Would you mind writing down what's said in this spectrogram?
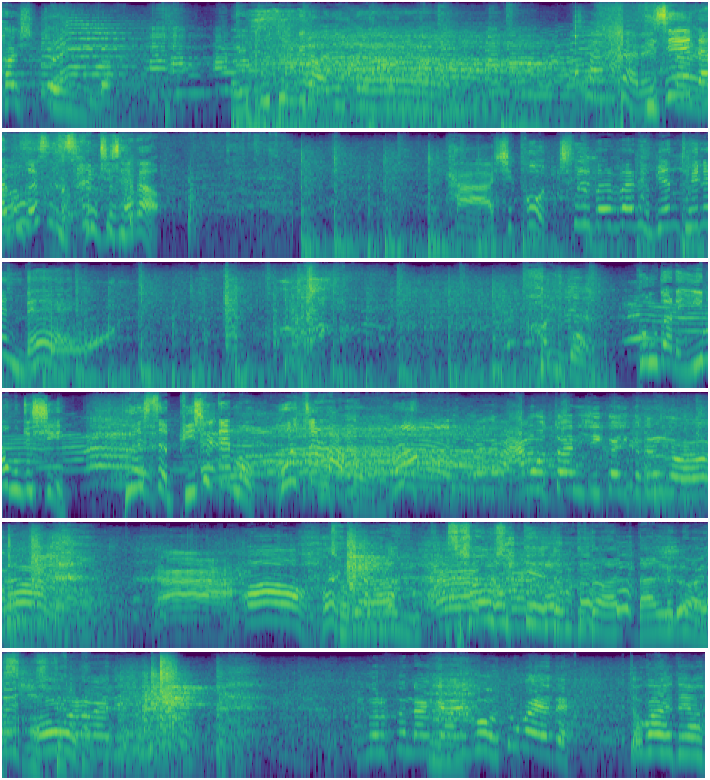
80점입니다. 어, 이 보통 일 아닌데. 참 잘했어요. 이제 남은 것은 설치 작업. 다 싣고 출발만 하면 되는데. 아이고, 공달의 이봉주 씨, 벌써 비실 대목 어쩌라고? 어? 아무것도 아니지 이거 들은 거. 야. 저거 한 4, 50개 정도 날- 날른 것 이거 같습니다. 돼. 이거는 끝난 게 아니고 또 가야 돼. 또 가야 돼요.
